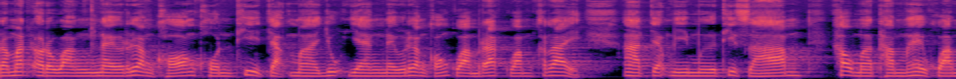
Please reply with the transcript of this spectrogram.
ระมัดระวังในเรื่องของคนที่จะมายุแยงในเรื่องของความรักความใคร่ อาจจะมีมือที่สามเข้ามาทำให้ความ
